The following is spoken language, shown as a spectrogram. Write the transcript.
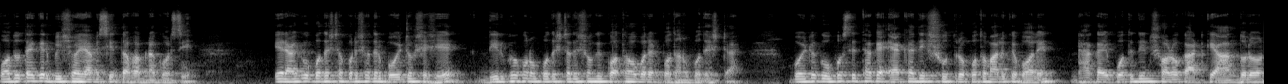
পদত্যাগের বিষয়ে আমি চিন্তা ভাবনা করছি। এর আগে উপদেষ্টা পরিষদের বৈঠক শেষে দীর্ঘক্ষণ উপদেষ্টাদের সঙ্গে কথাও বলেন প্রধান উপদেষ্টা। বৈঠকে উপস্থিত থাকা একাধিক সূত্র প্রথম আলোকে বলেন, ঢাকায় প্রতিদিন সড়ক আটকে আন্দোলন,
